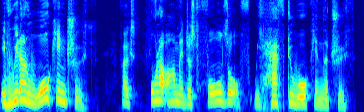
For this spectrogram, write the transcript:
If we don't walk in truth, Folks, all our armor just falls off. We have to walk in the truth.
